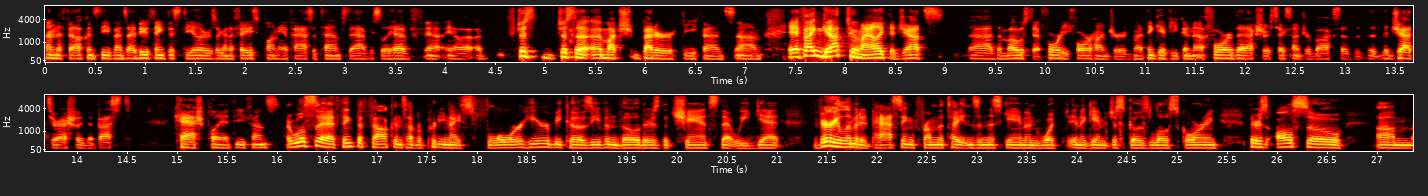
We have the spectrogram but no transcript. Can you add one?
on the Falcons defense. I do think the Steelers are going to face plenty of pass attempts. They obviously have you know a, just just a, a, much better defense. Um, if I can get up to them, I like the Jets uh, the most at 4,400. I think if you can afford that extra 600 bucks, the, the, the, Jets are actually the best cash play at defense. I will say, I think the Falcons have a pretty nice floor here because even though there's the chance that we get very limited passing from the Titans in this game and what in a game just goes low scoring, there's also um,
